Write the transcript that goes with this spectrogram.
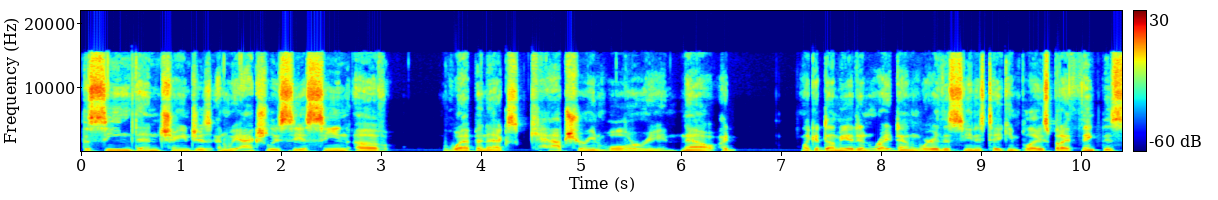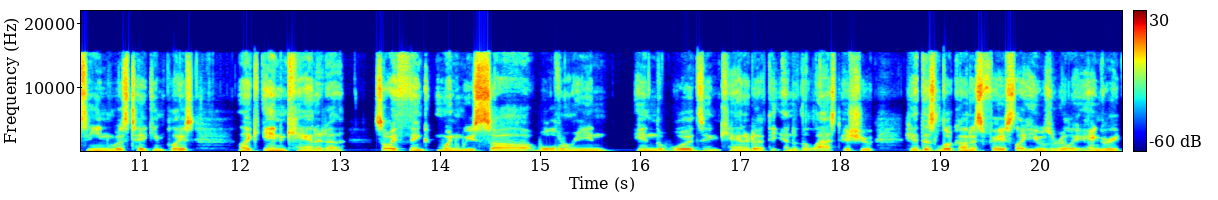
The scene then changes, and we actually see a scene of Weapon X capturing Wolverine. Now, I like a dummy, I didn't write down where this scene is taking place, but I think this scene was taking place like in Canada. So I think when we saw Wolverine in the woods in Canada at the end of the last issue, he had this look on his face like he was really angry.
